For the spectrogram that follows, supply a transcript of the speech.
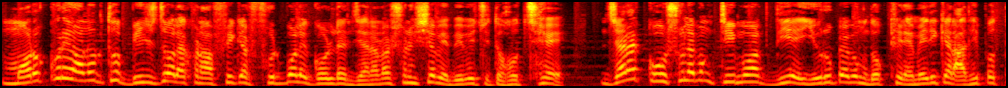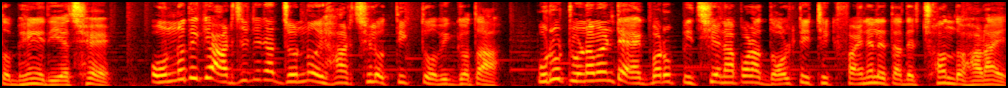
মরক্কোর অনূর্ধ্ব বিশ দল এখন আফ্রিকার ফুটবলে গোল্ডেন জেনারেশন হিসেবে বিবেচিত হচ্ছে, যারা কৌশল এবং টিমওয়ার্ক দিয়ে ইউরোপ এবং দক্ষিণ আমেরিকার আধিপত্য ভেঙে দিয়েছে। অন্যদিকে আর্জেন্টিনার জন্য এই হার ছিল তিক্ত অভিজ্ঞতা। পুরো টুর্নামেন্টে একবারও পিছিয়ে না পড়া দলটি ঠিক ফাইনালে তাদের ছন্দ হারায়।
